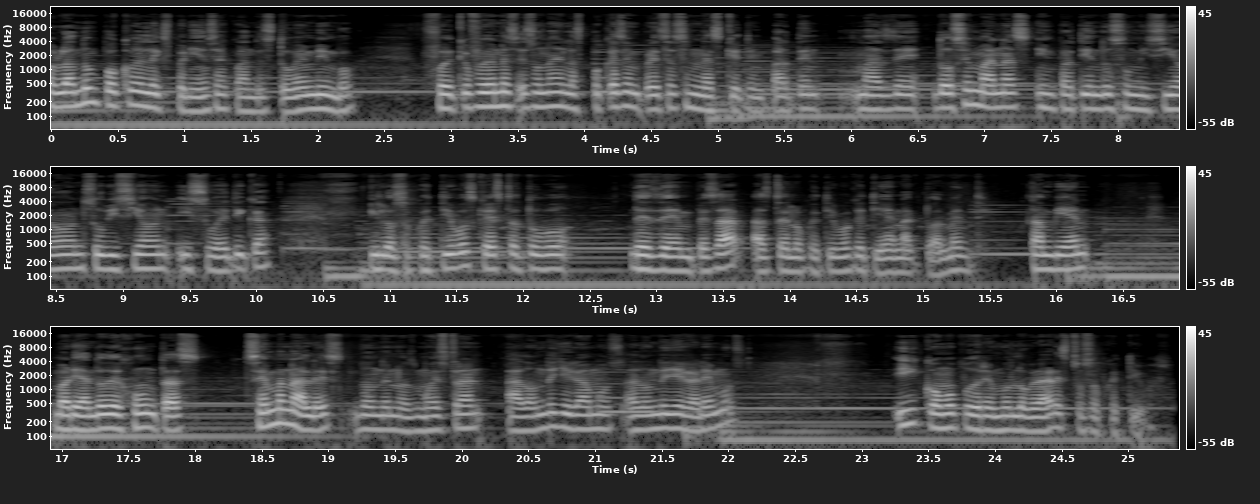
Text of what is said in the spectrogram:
Hablando un poco de la experiencia cuando estuve en Bimbo, fue que fue una, es una de las pocas empresas en las que te imparten más de dos semanas impartiendo su misión, su visión y su ética y los objetivos que esta tuvo desde empezar hasta el objetivo que tienen actualmente. También variando de juntas semanales donde nos muestran a dónde llegamos, a dónde llegaremos y cómo podremos lograr estos objetivos.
